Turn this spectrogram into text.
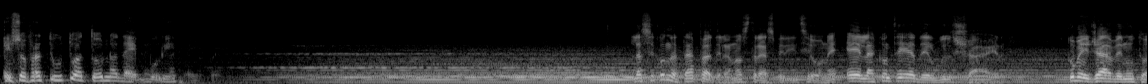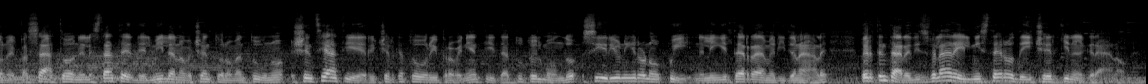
e soprattutto attorno ad Ebburi. La seconda tappa della nostra spedizione è la contea del Wiltshire, come già avvenuto nel passato, nell'estate del 1991 scienziati e ricercatori provenienti da tutto il mondo si riunirono qui, nell'Inghilterra meridionale, per tentare di svelare il mistero dei cerchi nel grano.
